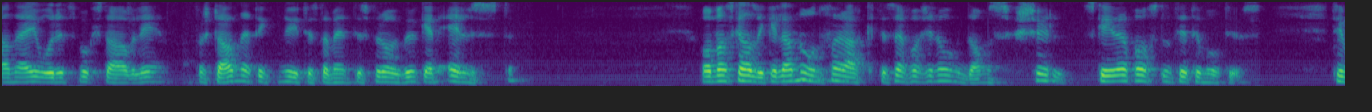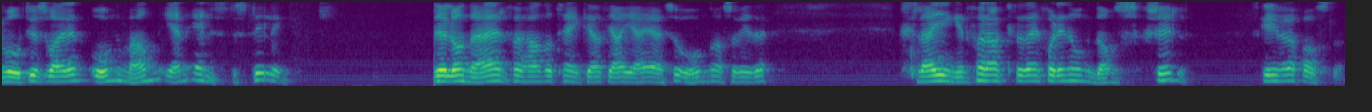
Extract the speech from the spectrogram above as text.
Han er i ordets bokstavelige forstand, etter Nytestamentets språkbruk, en eldste. Og man skal ikke la noen forakte seg for sin ungdoms skyld, skriver apostelen til Timotius. Timotius var en ung mann i en eldstestilling. Det lå nær for han å tenke at ja, jeg er så ung, osv. La ingen forakte deg for din ungdoms skyld skriver apostelen.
